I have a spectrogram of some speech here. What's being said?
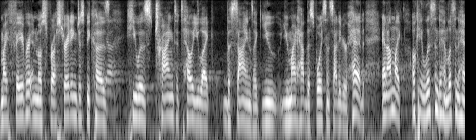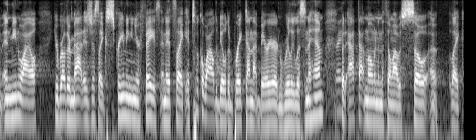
my favorite and most frustrating just because Yeah. he was trying to tell you like the signs like you you might have this voice inside of your head and I'm like okay listen to him listen to him and meanwhile your brother Matt is just like screaming in your face and it's like it took a while to be able to break down that barrier and really listen to him Right. but at that moment in the film I was so uh, like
